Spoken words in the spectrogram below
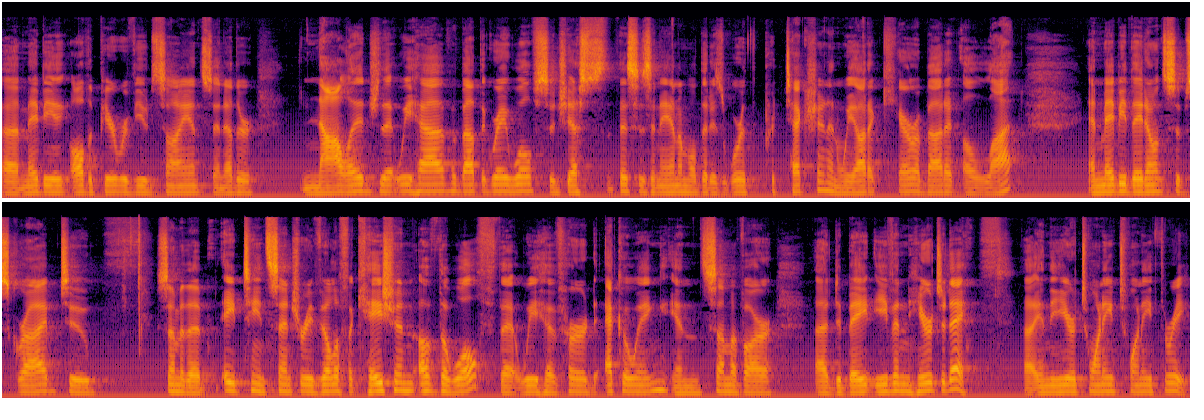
uh, maybe all the peer-reviewed science and other knowledge that we have about the gray wolf suggests that this is an animal that is worth protection and we ought to care about it a lot. And maybe they don't subscribe to some of the 18th century vilification of the wolf that we have heard echoing in some of our uh, debate, even here today uh, in the year 2023,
